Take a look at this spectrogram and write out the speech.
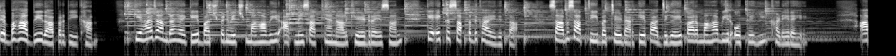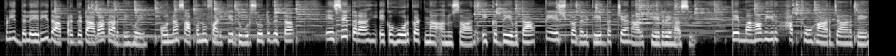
ਤੇ ਬਹਾਦਰੀ ਦਾ ਪ੍ਰਤੀਕ ਹਨ। ਕਿਹਾ ਜਾਂਦਾ ਹੈ ਕਿ ਬਚਪਨ ਵਿੱਚ ਮਹਾਵੀਰ ਆਪਣੇ ਸਾਥੀਆਂ ਨਾਲ ਖੇਡ ਰਹੇ ਸਨ ਕਿ ਇੱਕ ਸੱਪ ਦਿਖਾਈ ਦਿੱਤਾ। ਸਭ ਸਾਥੀ ਬੱਚੇ ਡਰ ਕੇ ਭੱਜ ਗਏ, ਪਰ ਮਹਾਵੀਰ ਉੱਥੇ ਹੀ ਖੜੇ ਰਹੇ। ਆਪਣੀ ਦਲੇਰੀ ਦਾ ਪ੍ਰਗਟਾਵਾ ਕਰਦੇ ਹੋਏ ਉਹਨਾਂ ਸੱਪ ਨੂੰ ਫੜ ਕੇ ਦੂਰ ਸੁੱਟ ਦਿੱਤਾ। ਇਸੇ ਤਰ੍ਹਾਂ ਹੀ ਇੱਕ ਹੋਰ ਘਟਨਾ ਅਨੁਸਾਰ ਇੱਕ ਦੇਵਤਾ ਭੇਸ਼ ਬਦਲ ਕੇ ਬੱਚਿਆਂ ਨਾਲ ਖੇਡ ਰਿਹਾ ਸੀ ਤੇ ਮਹਾਵੀਰ ਹੱਥੋਂ ਹਾਰ ਜਾਣ ਤੇ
